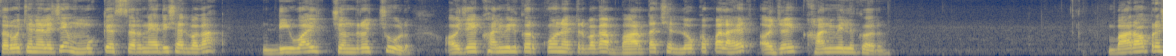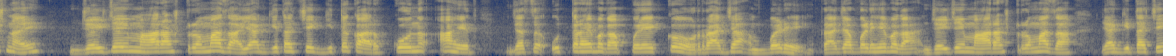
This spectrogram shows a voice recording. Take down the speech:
सर्वोच्च न्यायालयाचे मुख्य सरन्यायाधीश आहेत बघा डी वाय चंद्रचूड. अजय खानविलकर कोण आहेत? तर बघा भारताचे लोकपाल आहेत अजय खानविलकर. बारावा प्रश्न आहे जय जय महाराष्ट्र माझा या गीताचे गीतकार कोण आहेत? ज्याचं उत्तर आहे बघा पर्याय क राजा बढे. राजा बढे हे बघा जय जय महाराष्ट्र माझा या गीताचे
